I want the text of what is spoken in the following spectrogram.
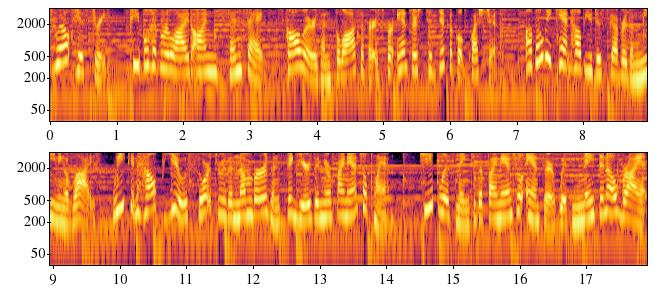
Throughout history, people have relied on sensei, scholars, and philosophers for answers to difficult questions. Although we can't help you discover the meaning of life, we can help you sort through the numbers and figures in your financial plan. Keep listening to The Financial Answer with Nathan O'Brien.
